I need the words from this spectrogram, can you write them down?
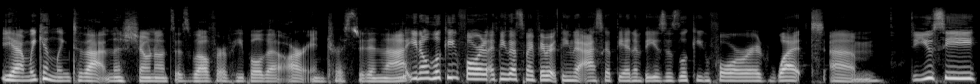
Yeah, and we can link to that in the show notes as well for people that are interested in that. You know, looking forward, I think that's my favorite thing to ask at the end of these is looking forward. What um, do you see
